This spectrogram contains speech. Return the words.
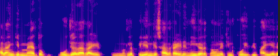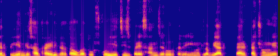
हालाँकि मैं तो बहुत ज़्यादा राइड मतलब पिलियन के साथ राइड नहीं करता हूँ, लेकिन कोई भी भाई अगर पिलियन के साथ राइड करता होगा तो उसको ये चीज़ परेशान ज़रूर करेगी। मतलब यार पैर टच होंगे।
